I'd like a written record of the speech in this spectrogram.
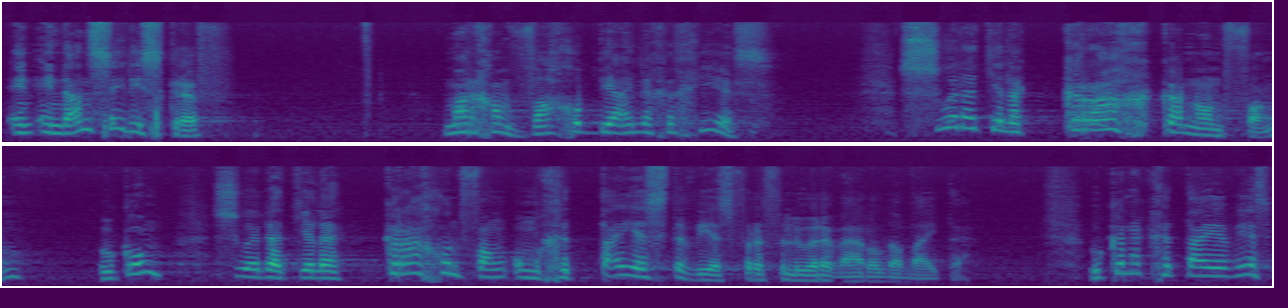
En en dan sê die skrif maar gaan wag op die Heilige Gees sodat jy krag kan ontvang. Hoekom? Sodat jy krag ontvang om getuies te wees vir 'n verlore wêreld daar buite. Hoe kan ek getuie wees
